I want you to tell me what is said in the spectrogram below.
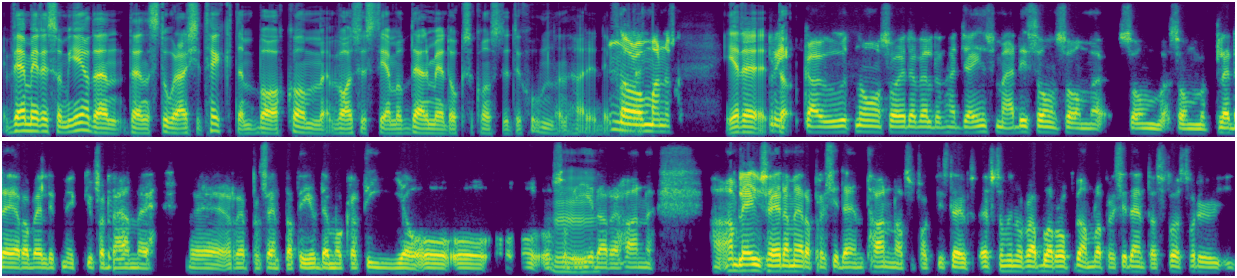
Vem är det som är den, den stora arkitekten bakom valsystemet och därmed också konstitutionen här i det fallet? No, man, är det... pricka ut någon så är det väl den här James Madison som, som, som pläderar väldigt mycket för det här med, med representativ demokrati och, och, och, och så mm. vidare. Han, han blev ju sedermera president han alltså faktiskt eftersom vi nu rabblar upp gamla presidenter så först var det ju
